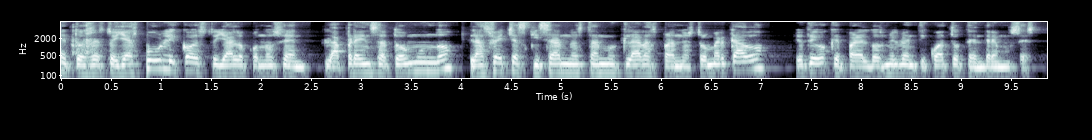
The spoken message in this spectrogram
Entonces esto ya es público, esto ya lo conocen la prensa, todo el mundo. Las fechas quizás no están muy claras para nuestro mercado. Yo digo que para el 2024 tendremos esto.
